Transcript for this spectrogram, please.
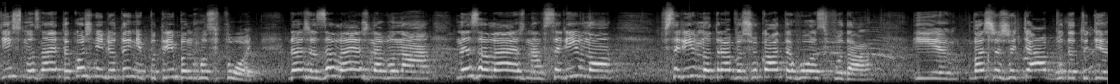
дійсно, знаєте, кожній людині потрібен Господь. Навіть залежна вона, незалежна, все рівно, все рівно треба шукати Господа. І ваше життя буде тоді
